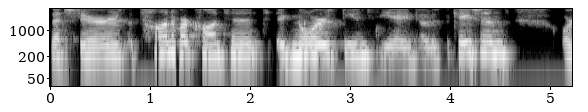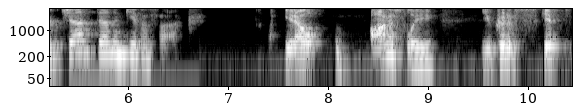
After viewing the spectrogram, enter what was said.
that shares a ton of our content ignores DMCA notifications or just doesn't give a fuck? you know, honestly, you could have skipped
